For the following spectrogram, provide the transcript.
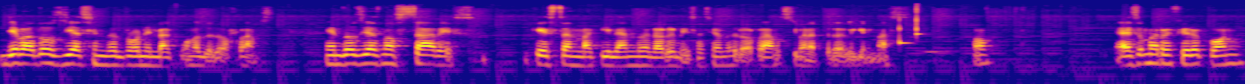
lleva dos días siendo el running back uno de los Rams. En dos días no sabes qué están maquilando en la organización de los Rams y van a tener a alguien más, ¿no? A eso me refiero con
